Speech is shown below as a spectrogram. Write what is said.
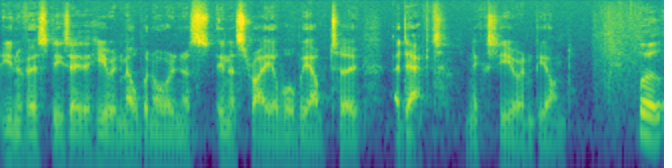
universities, either here in Melbourne or in in Australia, will be able to adapt next year and beyond? Well,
